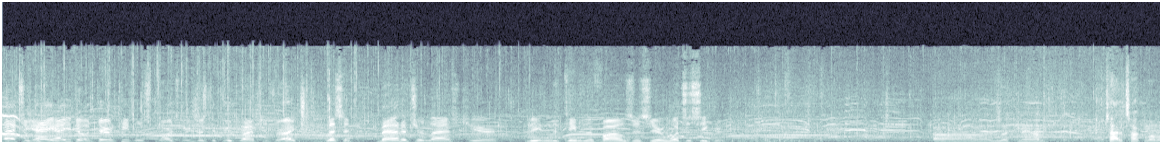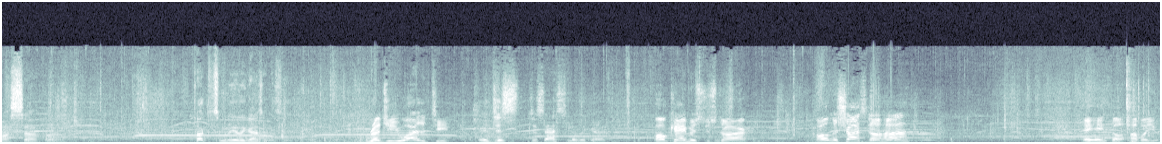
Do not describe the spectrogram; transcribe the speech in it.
Reggie, hey, how you doing? Darren Keefe from Sportsweek. Just a few questions, all right? Listen, manager last year, leading the team to the finals this year. What's the secret? Uh, look, man, I'm, I'm tired of talking about myself. Uh, talk to some of the other guys on the team. Reggie, you are the team. Hey, just, just ask some other guys. Okay, Mr. Starr. Calling the shots now, huh? Hey, hey, Phil, how about you?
